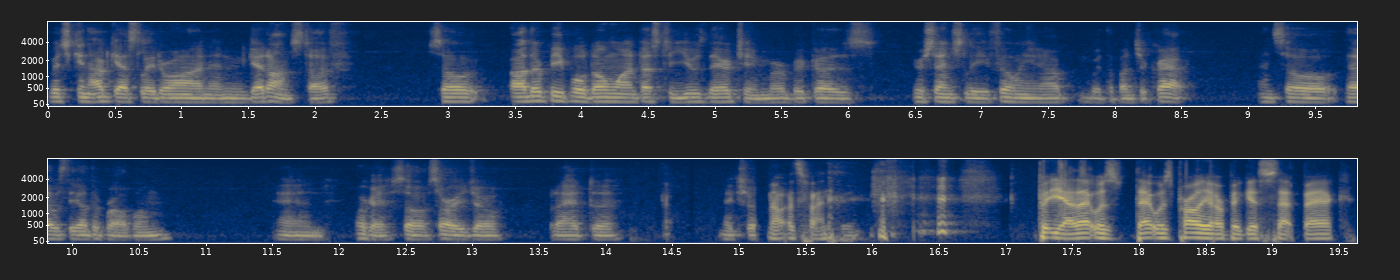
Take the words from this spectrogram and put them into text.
which can outgas later on and get on stuff. So other people don't want us to use their chamber because you're essentially filling it up with a bunch of crap. And so that was the other problem. And okay, so sorry, Joe, but I had to make sure. No, it's fine. but yeah, that was that was probably our biggest setback,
